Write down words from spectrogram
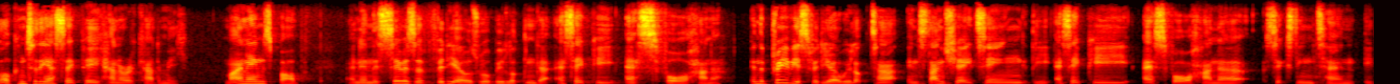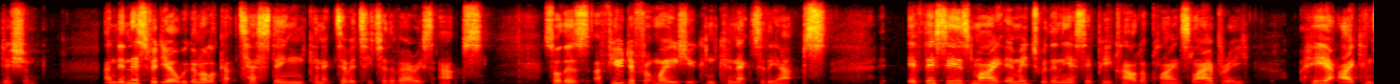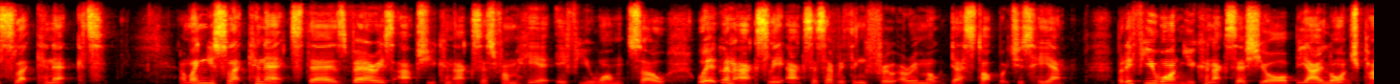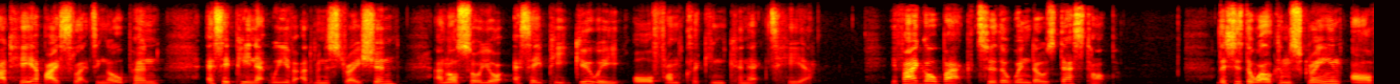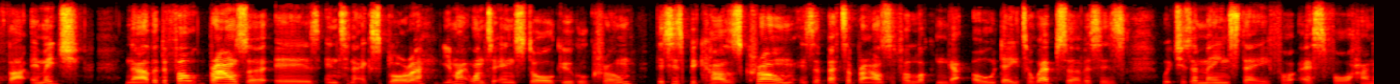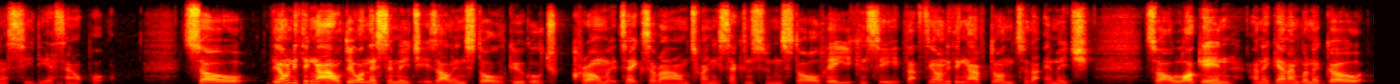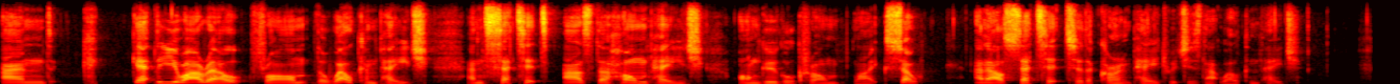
Welcome to the SAP HANA Academy. My name is Bob and in this series of videos we'll be looking at SAP S4 HANA. In the previous video we looked at instantiating the SAP S4 HANA 1610 edition. And in this video we're going to look at testing connectivity to the various apps. So there's a few different ways you can connect to the apps. If this is my image within the SAP Cloud Appliance Library, here I can select connect and when you select connect, there's various apps you can access from here if you want. So we're going to actually access everything through a remote desktop, which is here. But if you want, you can access your BI Launchpad here by selecting open, SAP NetWeaver administration, and also your SAP GUI, all from clicking connect here. If I go back to the Windows desktop, this is the welcome screen of that image. Now the default browser is Internet Explorer. You might want to install Google Chrome. This is because Chrome is a better browser for looking at OData web services, which is a mainstay for S4 HANA CDS output. So the only thing I'll do on this image is I'll install Google Chrome. It takes around 20 seconds to install. Here you can see that's the only thing I've done to that image. So I'll log in and again I'm going to go and get the URL from the welcome page and set it as the home page on Google Chrome like so. And I'll set it to the current page, which is that welcome page.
